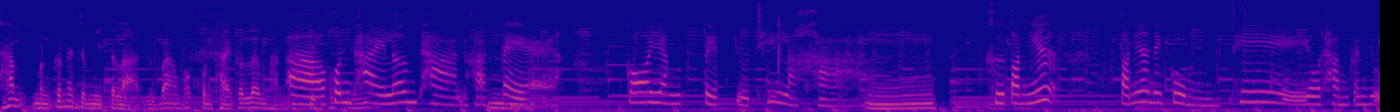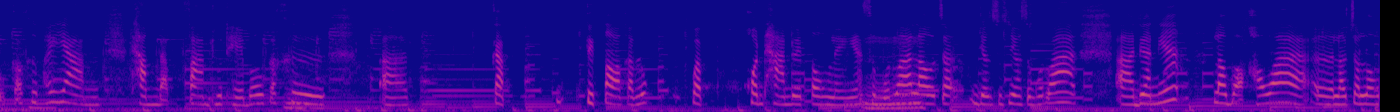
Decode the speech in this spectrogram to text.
ถ้ามันก็น่าจะมีตลาดอยู่บ้างเพราะคนไทยก็เริ่มหันมาอ่ากินพวกคนไทยเริ่มทานค่ะอืมแต่ก็ยังติดอยู่ที่ราคาอืมคือตอนเนี้ย ตอนเนี้ยในกลุ่มที่โยทำกันอยู่ก็คือพยายามทำแบบ farm to table ก็คืออากับติดต่อกับลูกแบบคนทานโดยตรงอะไรเงี้ยอืมสมมุติว่าเราจะอย่างอย่างสมมุติว่าอ่าเดือนเนี้ยเราบอกเขาว่าเออเราจะลง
